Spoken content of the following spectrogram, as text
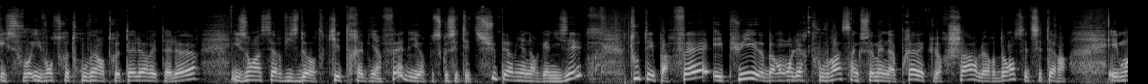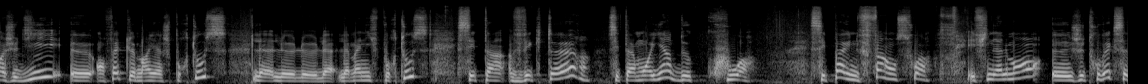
Ils, vont se retrouver entre telle heure et telle heure. Ils ont un service d'ordre qui est très bien fait, d'ailleurs, parce que c'était super bien organisé. Tout est parfait. Et puis, euh, ben, on les retrouvera cinq semaines après avec leurs chars, leurs danses, etc. Et moi, je dis, euh, en fait, le mariage pour tous, la manif pour tous, c'est un vecteur, c'est un moyen de quoi? C'est pas une fin en soi. Et finalement, euh, je trouvais que ça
